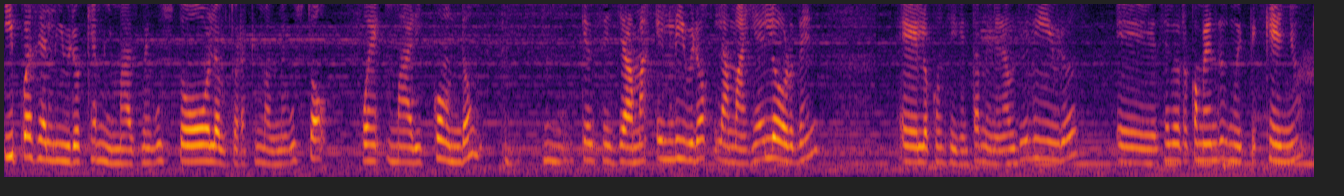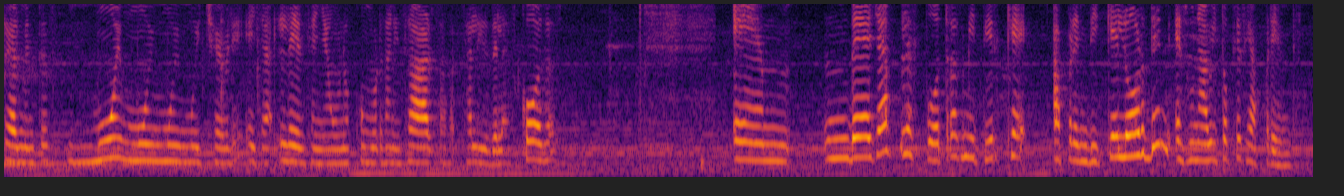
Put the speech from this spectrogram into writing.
y pues el libro que a mí más me gustó, la autora que más me gustó, fue Mari Kondo, que se llama el libro La magia del orden. Eh, lo consiguen también en audiolibros. Eh, se los recomiendo, es muy pequeño, realmente es muy, muy, muy, muy chévere. Ella le enseña a uno cómo organizarse, salir de las cosas. Em, de ella les puedo transmitir que aprendí que el orden es un hábito que se aprende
